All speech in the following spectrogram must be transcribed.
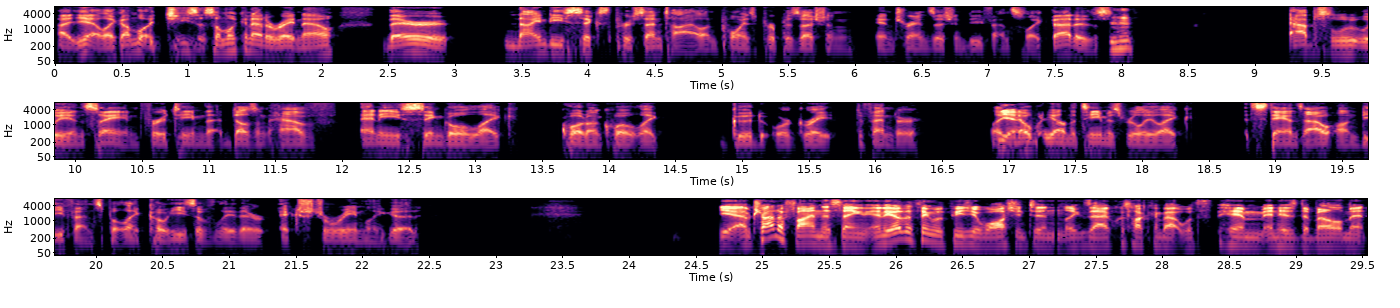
Uh, yeah, like I'm like Jesus. I'm looking at it right now. They're 96th percentile in points per possession in transition defense. Like that is Mhm. absolutely insane for a team that doesn't have any single like quote unquote like good or great defender. Like Yeah. nobody on the team is really like it stands out on defense, but like cohesively they're extremely good. Yeah, I'm trying to find this thing. And the other thing with PJ Washington, like Zach was talking about with him and his development,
